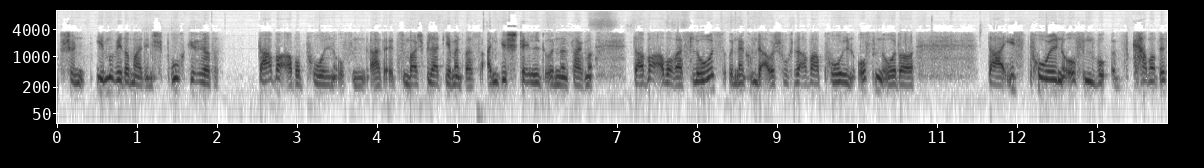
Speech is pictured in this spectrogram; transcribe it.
habe schon immer wieder mal den Spruch gehört, da war aber Polen offen. Also zum Beispiel hat jemand was angestellt und dann sagen wir, da war aber was los und dann kommt der Ausspruch, da war Polen offen oder da ist Polen offen, wo, kann man das,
